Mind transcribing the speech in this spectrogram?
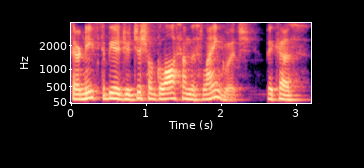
there needs to be a judicial gloss on this language because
